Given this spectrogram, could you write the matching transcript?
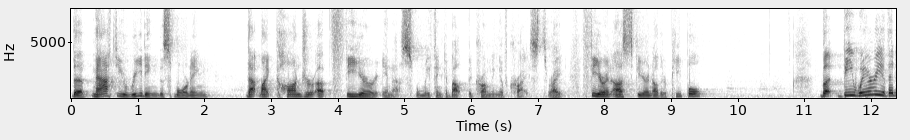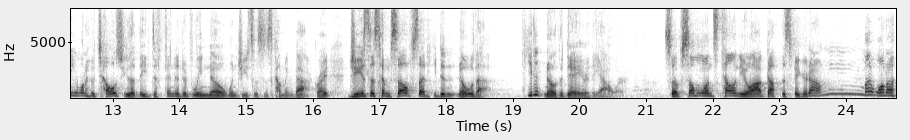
the Matthew reading this morning that might conjure up fear in us when we think about the coming of Christ, right? Fear in us, fear in other people. But be wary of anyone who tells you that they definitively know when Jesus is coming back, right? Jesus himself said he didn't know that. He didn't know the day or the hour. So if someone's telling you, oh, I've got this figured out, mm, you might want to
